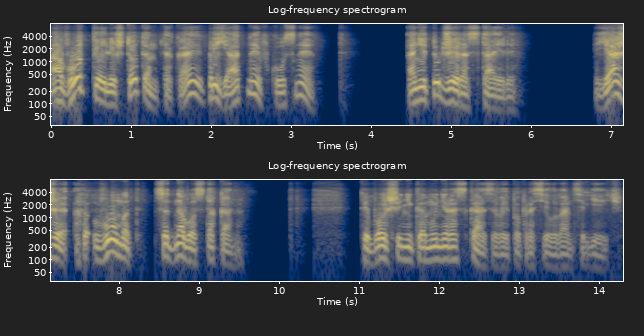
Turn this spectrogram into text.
А водка или что там такая, приятная, вкусная. Они тут же и растаяли. Я же в умот с одного стакана. — Ты больше никому не рассказывай, — попросил Иван Сергеевич.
